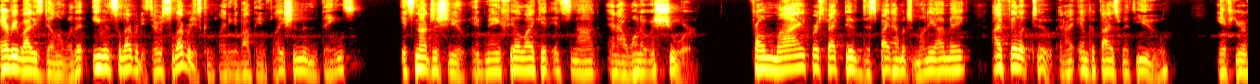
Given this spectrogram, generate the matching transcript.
Everybody's dealing with it, even celebrities. There are celebrities complaining about the inflation and things. It's not just you. It may feel like it, it's not. And I want to assure, from my perspective, despite how much money I make, I feel it too. And I empathize with you. If you're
